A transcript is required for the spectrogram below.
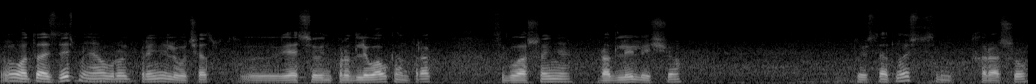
Ну, вот, а здесь меня вроде приняли. Вот сейчас э, я сегодня продлевал контракт соглашение, продлили еще. То есть относятся хорошо.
